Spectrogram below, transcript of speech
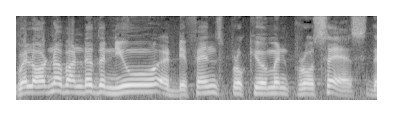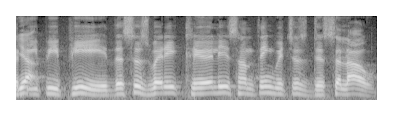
Well, Arnab, under the new uh, defense procurement process, the yeah. DPP, this is very clearly something which is disallowed.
